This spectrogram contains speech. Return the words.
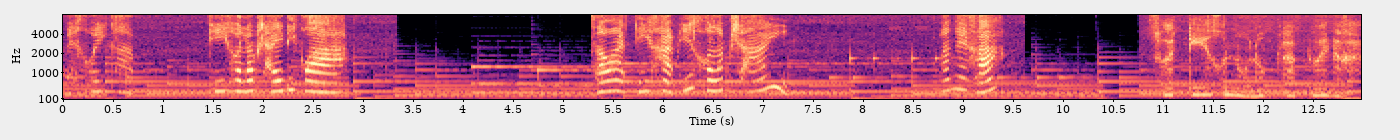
ไปคุยกับ พี่คนรับใช้ดีกว่า สวัสดีค่ะพี่คนรับใช้ ว่าไงคะ สวัสดีคุณหนูลูกพลับด้วยนะคะ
